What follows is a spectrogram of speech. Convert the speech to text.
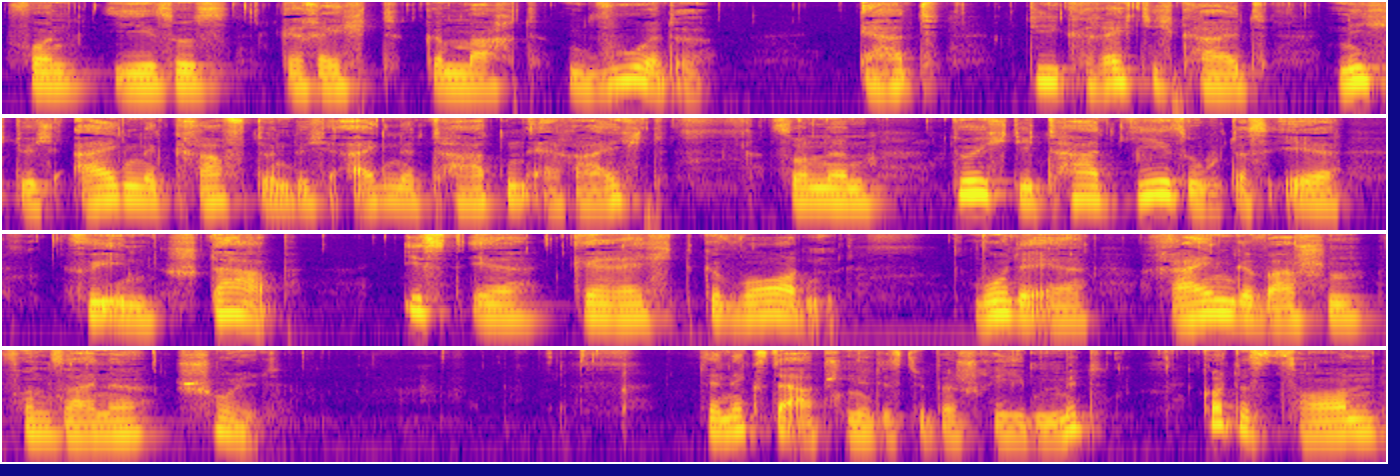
von Jesus gerecht gemacht wurde. Er hat die Gerechtigkeit nicht durch eigene Kraft und durch eigene Taten erreicht, sondern durch die Tat Jesu, dass er für ihn starb, ist er gerecht geworden, wurde er reingewaschen von seiner Schuld. Der nächste Abschnitt ist überschrieben mit Gottes Zorn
